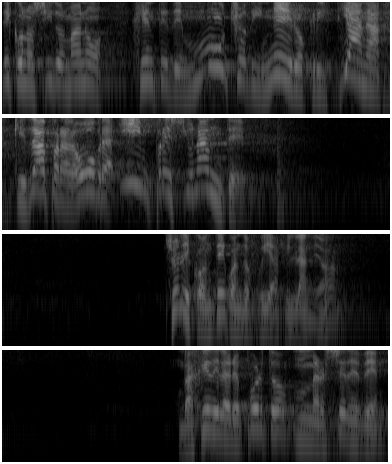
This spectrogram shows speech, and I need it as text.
He conocido, hermano, gente de mucho dinero cristiana que da para la obra impresionante. Yo les conté cuando fui a Finlandia. ¿no? Bajé del aeropuerto un Mercedes-Benz,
